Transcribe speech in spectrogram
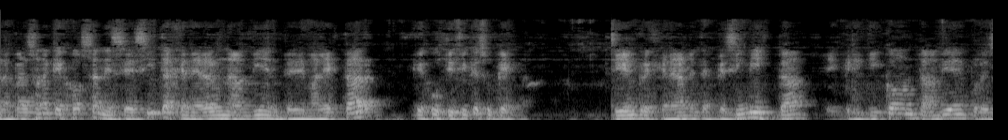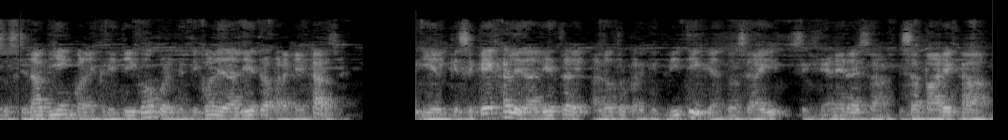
La persona quejosa necesita generar un ambiente de malestar que justifique su queja. Siempre generalmente es pesimista, el criticón también, por eso se da bien con el criticón, porque el criticón le da letra para quejarse. Y el que se queja le da letra al otro para que critique, entonces ahí se genera esa, esa pareja.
